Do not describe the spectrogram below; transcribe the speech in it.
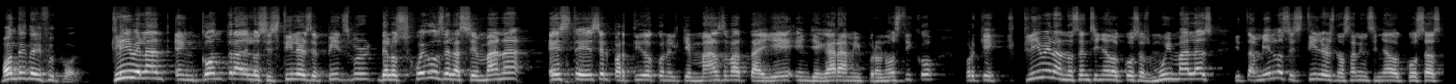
Monday Night Football. Cleveland en contra de los Steelers de Pittsburgh. De los juegos de la semana, este es el partido con el que más batallé en llegar a mi pronóstico porque Cleveland nos ha enseñado cosas muy malas y también los Steelers nos han enseñado cosas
